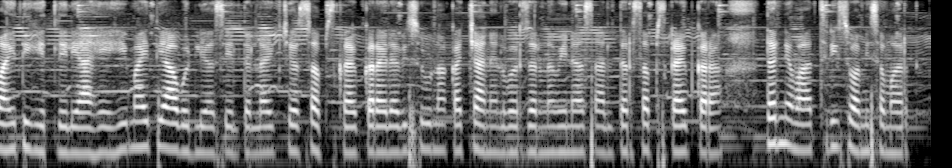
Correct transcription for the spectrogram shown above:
माहिती घेतलेली आहे. ही माहिती आवडली असेल तर लाईक शेअर सबस्क्राईब करायला विसरू नका. चॅनलवर जर नवीन असाल तर सबस्क्राईब करा. धन्यवाद. श्री स्वामी समर्थ.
